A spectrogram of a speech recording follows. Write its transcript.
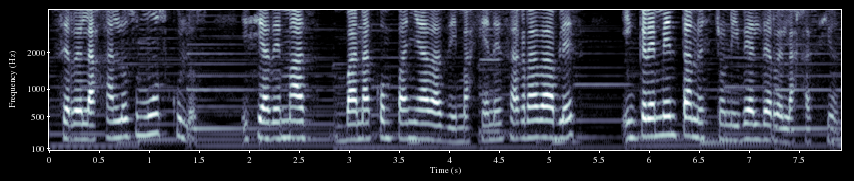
se relajan los músculos y si además van acompañadas de imágenes agradables, incrementa nuestro nivel de relajación.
